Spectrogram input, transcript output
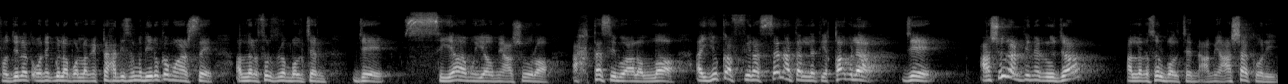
ফজিলত অনেকগুলো বললাম একটা হাদিসের মধ্যে এরকমও আসছে। আল্লাহ রসুল সাল্লাম বলছেন যে সিয়াম ইয়াউমি আশুরা আহতাসিবু আলাল্লাহ আইয়ুকাফির সানাত আল্লাতি ক্বাবলা। যে আশুরার দিনের রোজা আল্লাহ রসুল বলছেন আমি আশা করি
